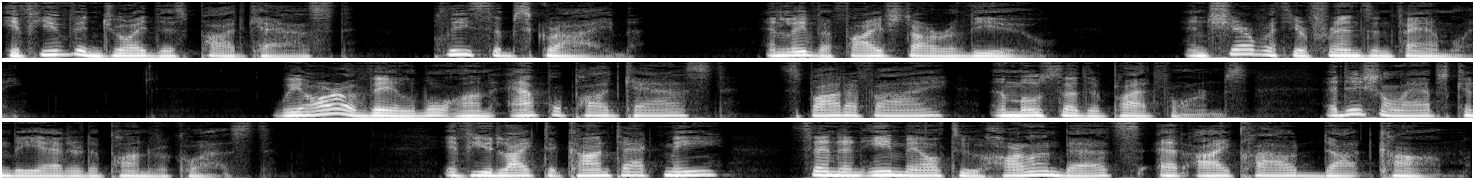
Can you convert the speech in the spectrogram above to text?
If you've enjoyed this podcast, please subscribe and leave a five star review and share with your friends and family. We are available on Apple Podcast, Spotify, and most other platforms. Additional apps can be added upon request. If you'd like to contact me, send an email to harlanbetz at icloud.com.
